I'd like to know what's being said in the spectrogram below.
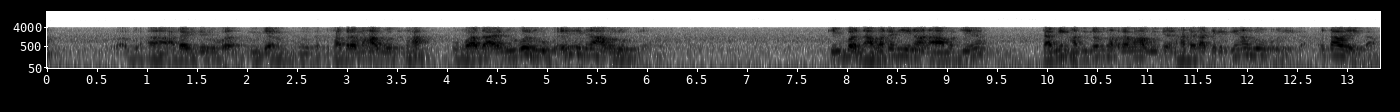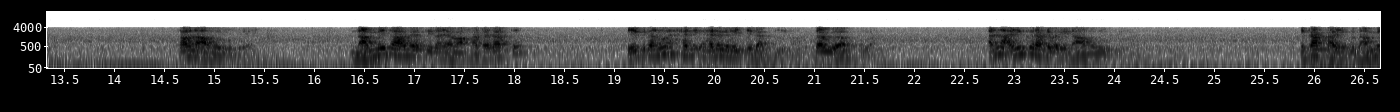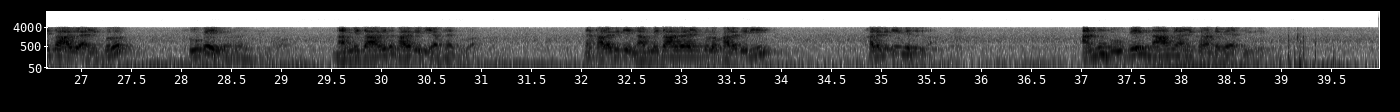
අටවිද රූප කියන්නේ සතර මහා භූත සහ උපාදාය රූප රූප. ඒක නාම රූපය. කිව්ව නමට කියනවා නාම කියලා. ධම්මින් හඳුන්වපු සතර මහා භූතයන් හටගත් එකට කියනවා රූප කියලා. ඒ තව එකක්. තව නාම රූපයක්. නම්මිතාවයක් තියෙනවා යමක් හටගත්ත. ඒකට අනුව හැඩ හැඩ ගහිච්ච එකක් තියෙනවා. ද්‍රව්‍යයක් තුලා. අන්න අයින් කරන්න බැරි නාම රූපේ. එකක් අයින් නම්මිතාවය අයින් කරොත් රූපේ ඉවරයි. නම්මිතාවයට කලගෙඩියක් හැදුවා. දැන් කලගෙඩිය නම්මිතාවය අයින් කළොත් කලගෙඩිය කලගෙඩිය බෙදුණා. අන්න රූපයෙන් නාමය අයින් කරන්න බෑ කිව්වේ.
